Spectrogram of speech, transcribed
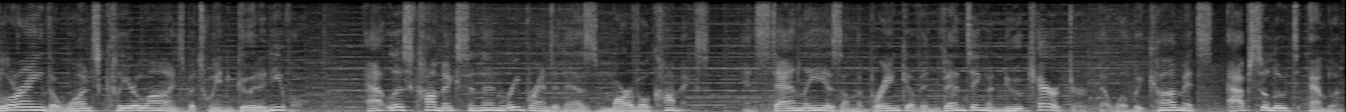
blurring the once clear lines between good and evil. Atlas Comics and then rebranded as Marvel Comics and Stanley is on the brink of inventing a new character that will become its absolute emblem.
